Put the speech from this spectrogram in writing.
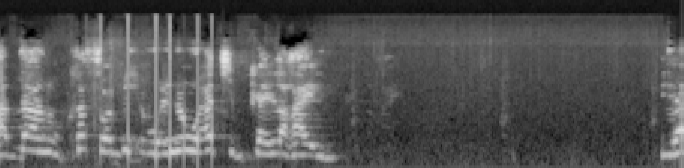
Haddaanu ka soo bixi weyno waajibkay lahayd iyo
